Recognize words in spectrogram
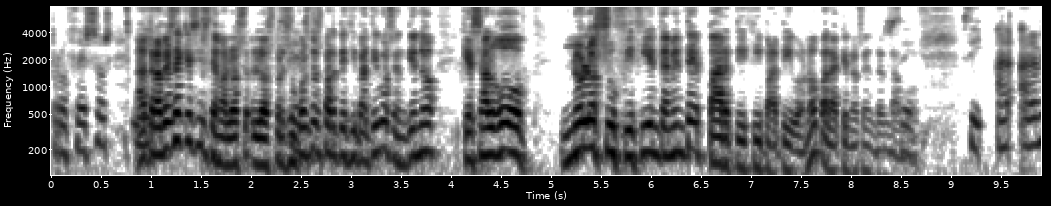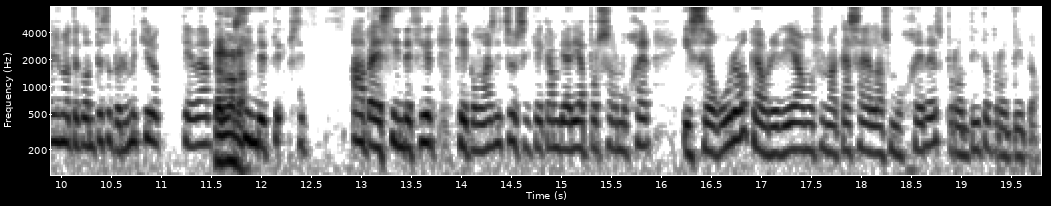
procesos. ¿A través de qué sistema? Los, los presupuestos sí. participativos entiendo que es algo no lo suficientemente participativo, ¿no? Para que nos entendamos. Sí, sí. ahora mismo te contesto, pero no me quiero quedar Perdona. sin decir... Ah, pues sin decir que, como has dicho, sí que cambiaría por ser mujer y seguro que abriríamos una casa de las mujeres prontito, prontito,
